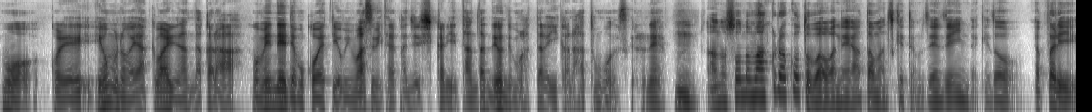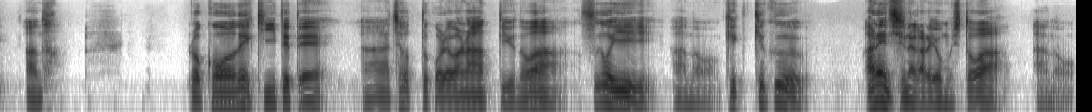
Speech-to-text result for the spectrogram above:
もうこれ読むのが役割なんだから、ごめんね、でもこうやって読みますみたいな感じでしっかり淡々と読んでもらったらいいかなと思うんですけどね。うん。あの、その枕言葉はね、頭つけても全然いいんだけど、やっぱり、あの、録音をね、聞いてて、ああ、ちょっとこれはなっていうのは、すごい、あの、結局、アレンジしながら読む人は、あの、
